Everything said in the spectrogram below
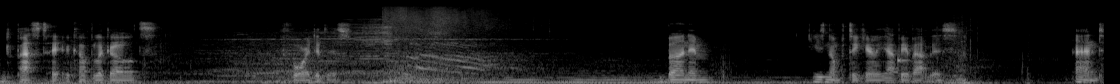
incapacitate a couple of guards before I did this. Burn him. He's not particularly happy about this. And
